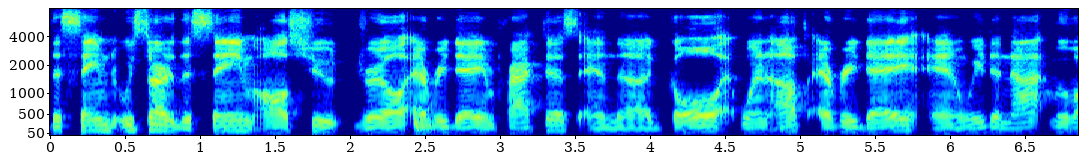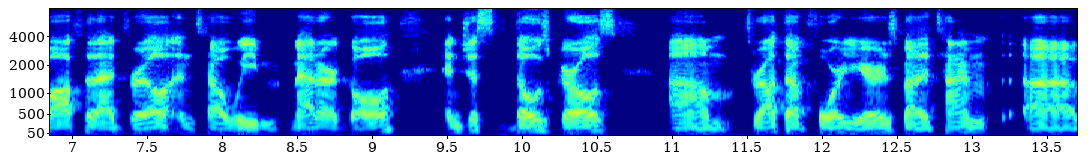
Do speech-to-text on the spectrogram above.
the same we started the same all shoot drill every day in practice and the goal went up every day and we did not move off of that drill until we met our goal. And just those girls um, throughout that four years by the time uh,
